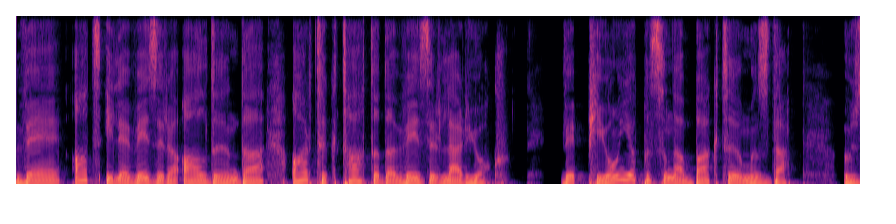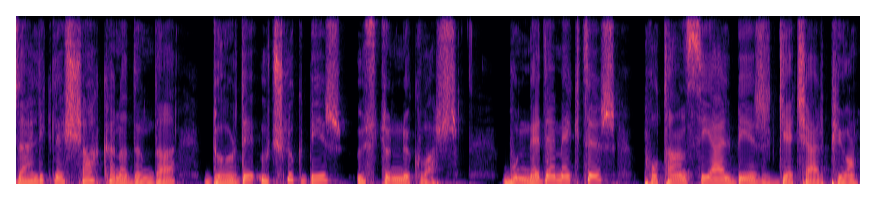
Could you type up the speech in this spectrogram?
ve at ile veziri aldığında artık tahtada vezirler yok. Ve piyon yapısına baktığımızda özellikle şah kanadında dörde üçlük bir üstünlük var. Bu ne demektir? Potansiyel bir geçer piyon.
